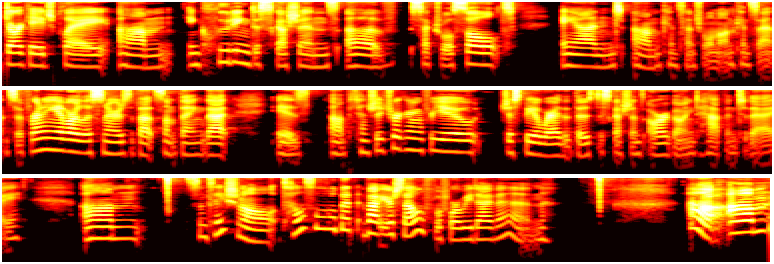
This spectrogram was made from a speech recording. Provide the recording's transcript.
dark age play, um, including discussions of sexual assault and um, consensual non consent. So, for any of our listeners, if that's something that is uh, potentially triggering for you, just be aware that those discussions are going to happen today. Um, Sinsational. Tell us a little bit about yourself before we dive in. Oh, um,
